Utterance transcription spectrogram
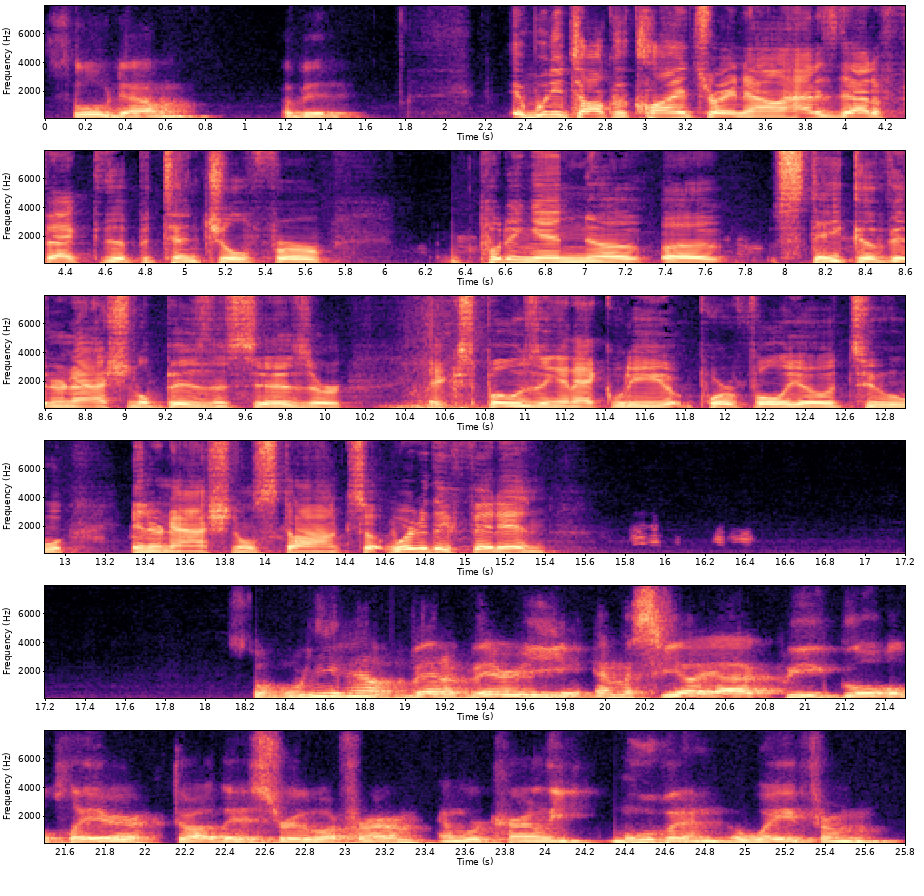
slow down a bit. When you talk with clients right now, how does that affect the potential for putting in a, a stake of international businesses or exposing an equity portfolio to international stocks? So where do they fit in? So we have been a very MSCI ACWI global player throughout the history of our firm, and we're currently moving away from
